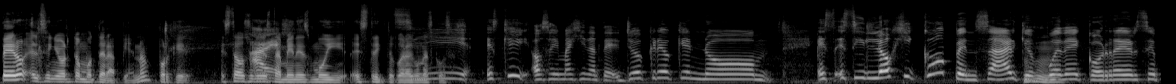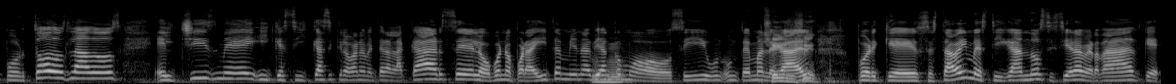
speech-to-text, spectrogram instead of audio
pero el señor tomó terapia, ¿no? Porque Estados Unidos ver. también es muy estricto con algunas cosas. Sí, es que, o sea, imagínate, yo creo que no. Es, es ilógico pensar que puede correrse por todos lados el chisme y que sí, casi que lo van a meter a la cárcel. O bueno, por ahí también había como, sí, un, un tema sí, legal. sí. Porque se estaba investigando si sí era verdad que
